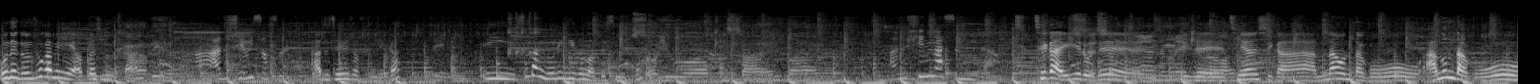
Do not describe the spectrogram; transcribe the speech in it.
오늘 논 소감이 어떠십니까? 아, 아주 재밌었어요. 아주 재밌었습니까? 네. 이 수상 놀이기구는 어땠습니까? 아주 신났습니다. 제가 알기로는 이제 재현 씨가 안 나온다고 안 온다고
